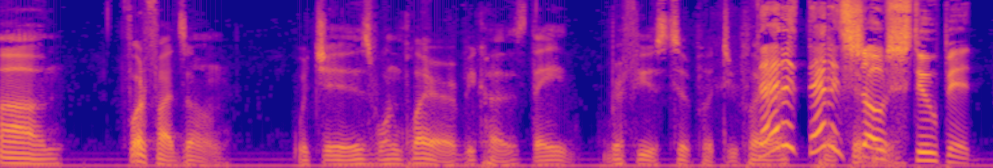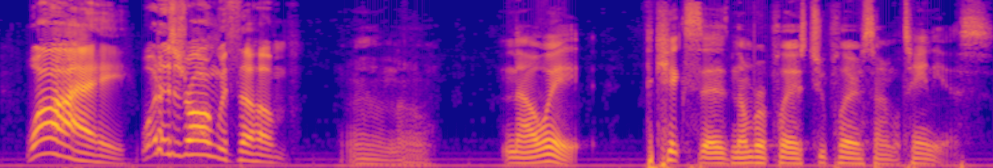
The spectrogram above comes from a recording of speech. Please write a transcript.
Um, Fortified Zone, which is one player because they refuse to put two players. That is that is so stupid. Why? What is wrong with them? I don't know. Now wait, the kick says number of players, two players simultaneous.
